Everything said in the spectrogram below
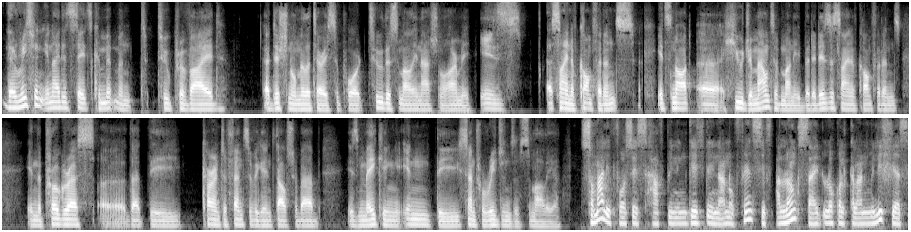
The recent United States commitment to provide additional military support to the Somali National Army is a sign of confidence. It's not a huge amount of money, but it is a sign of confidence in the progress uh, that the current offensive against Al Shabaab is making in the central regions of Somalia. Somali forces have been engaged in an offensive alongside local clan militias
